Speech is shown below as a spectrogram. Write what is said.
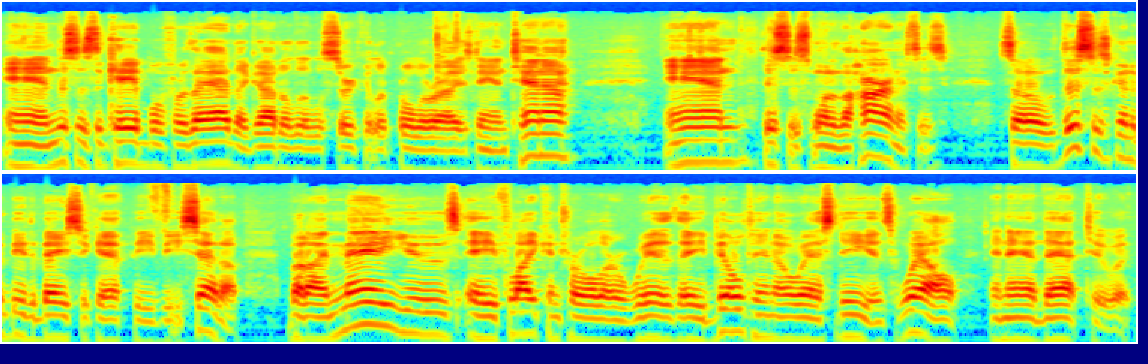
and this is the cable for that. I got a little circular polarized antenna and this is one of the harnesses. So this is going to be the basic FPV setup, but I may use a flight controller with a built-in OSD as well and add that to it.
